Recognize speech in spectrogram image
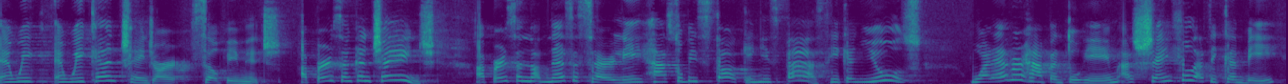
And we, and we can change our self image. A person can change. A person not necessarily has to be stuck in his past. He can use whatever happened to him, as shameful as it can be,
